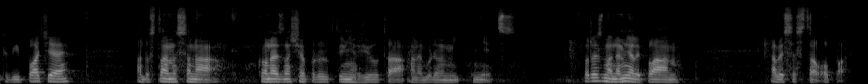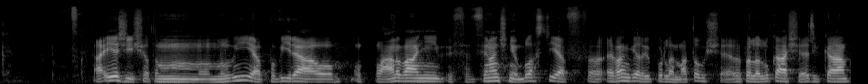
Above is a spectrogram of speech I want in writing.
k výplatě dostaneme se na konec našeho produktivního života a nebudeme mít nic. Protože jsme neměli plán, aby se stal opak. A Ježíš o tom mluví a povídá o, o plánování v finanční oblasti a v Evangeliu podle, Matouše, podle Lukáše říká,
